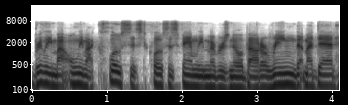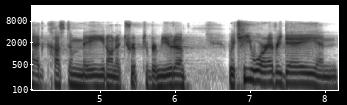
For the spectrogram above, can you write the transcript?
really my only my closest closest family members know about a ring that my dad had custom made on a trip to Bermuda which he wore every day, and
